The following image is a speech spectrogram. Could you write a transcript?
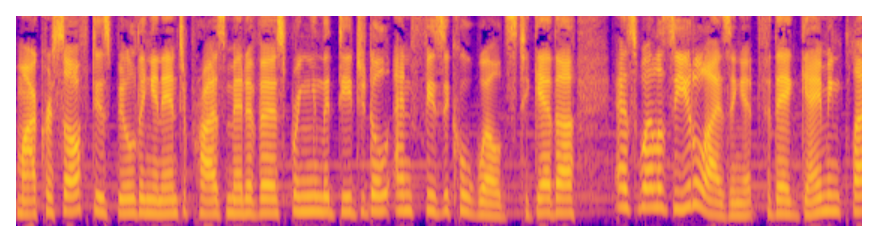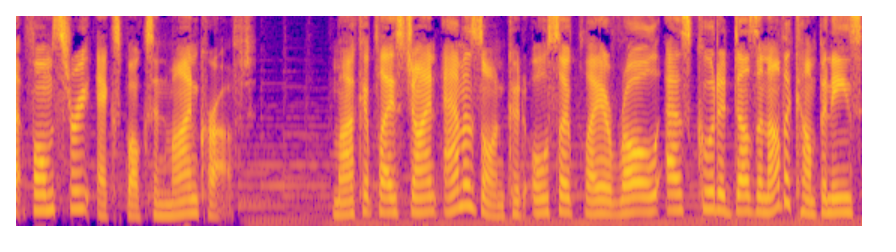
Microsoft is building an enterprise metaverse bringing the digital and physical worlds together, as well as utilising it for their gaming platforms through Xbox and Minecraft. Marketplace giant Amazon could also play a role, as could a dozen other companies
